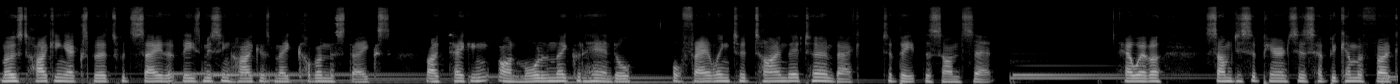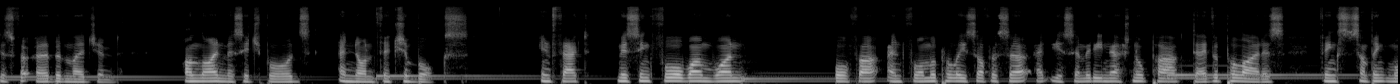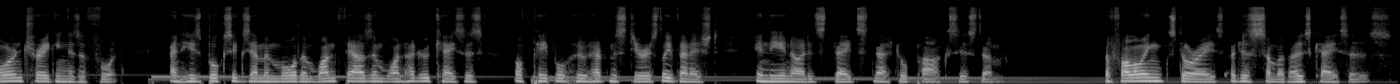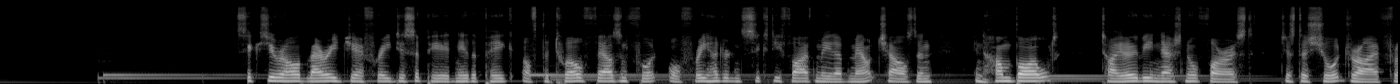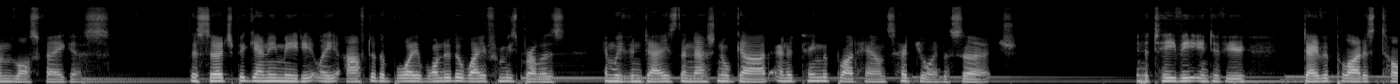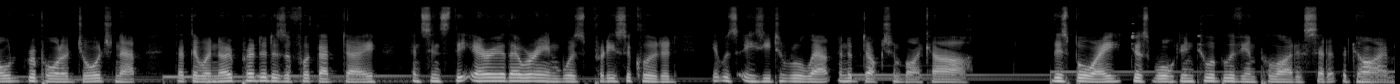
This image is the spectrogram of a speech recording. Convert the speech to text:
Most hiking experts would say that these missing hikers make common mistakes like taking on more than they could handle or failing to time their turn back to beat the sunset. However, some disappearances have become a focus for urban legend, online message boards, and non fiction books. In fact, Missing 411 author and former police officer at Yosemite National Park, David Paulides, thinks something more intriguing is afoot, and his books examine more than 1,100 cases of people who have mysteriously vanished in the United States National Park system. The following stories are just some of those cases. Six year old Larry Jeffrey disappeared near the peak of the 12,000 foot or 365 meter Mount Charleston in Humboldt Toiyabe National Forest, just a short drive from Las Vegas. The search began immediately after the boy wandered away from his brothers, and within days, the National Guard and a team of bloodhounds had joined the search. In a TV interview, David Paulides told reporter George Knapp that there were no predators afoot that day, and since the area they were in was pretty secluded, it was easy to rule out an abduction by car. This boy just walked into oblivion, Paulides said at the time.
